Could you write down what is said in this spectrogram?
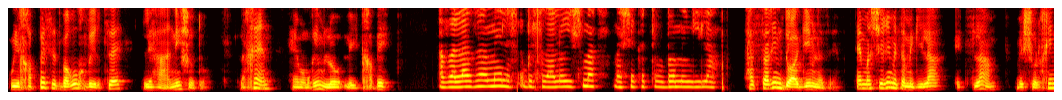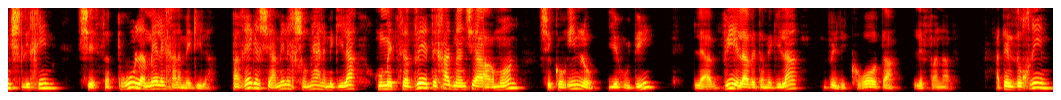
הוא יחפש את ברוך וירצה להעניש אותו. לכן, הם אומרים לו להתחבא. אבל אז המלך בכלל לא ישמע מה שכתוב במגילה. השרים דואגים לזה. הם משאירים את המגילה אצלם, ושולחים שליחים שיספרו למלך על המגילה. ברגע שהמלך שומע על המגילה, הוא מצווה את אחד מאנשי הארמון, שקוראים לו יהודי, להביא אליו את המגילה ולקרוא אותה לפניו. אתם זוכרים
